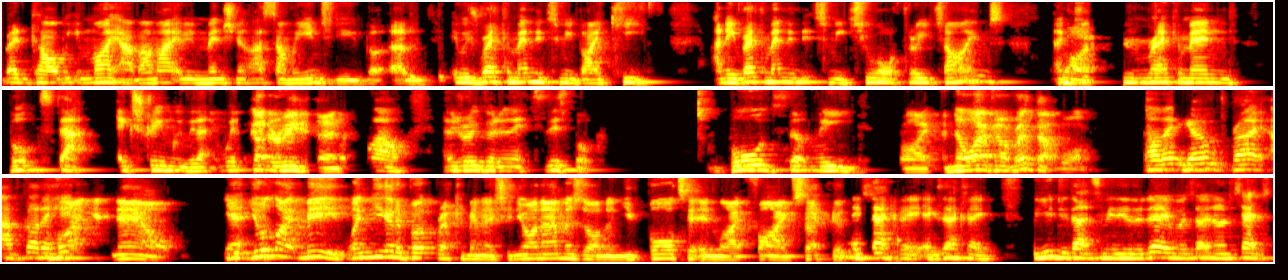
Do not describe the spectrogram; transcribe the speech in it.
read, Carl, but you might have. I might have even mentioned it last time we interviewed, but um, it was recommended to me by Keith, and he recommended it to me two or three times. And right. Keith recommend books that extremely with that. With, Got to read it then. Wow, it was really good. And it's this book, Boards That Lead. Right. No, I've not read that one. Oh, there you go. Right, I've got a hit now. Yeah. You're like me. When you get a book recommendation, you're on Amazon and you've bought it in like five seconds. Exactly, exactly. Well, you did that to me the other day when I was on text.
